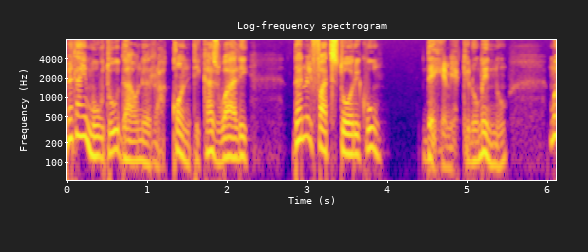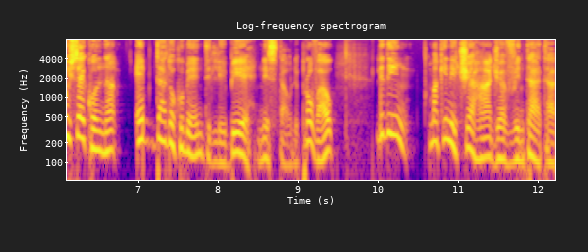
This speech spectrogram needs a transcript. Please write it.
meta jmutu dawn ir-rakkonti każwali dan il-fatt storiku dejjem jekk kienu minnu, mhux se jkollna ebda dokument li bih nistgħu nipprovaw li din ma kienet xi ħaġa vvintata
